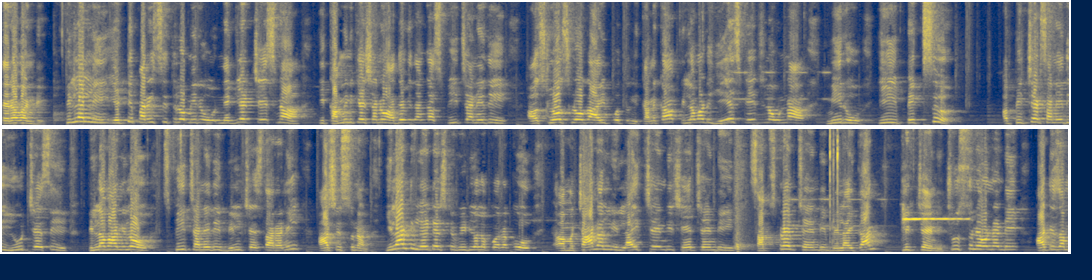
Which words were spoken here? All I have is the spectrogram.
తెరవండి. పిల్లల్ని ఎట్టి పరిస్థితిలో మీరు నెగ్లెక్ట్ చేసిన ఈ కమ్యూనికేషన్ అదే విధంగా స్పీచ్ అనేది స్లో స్లోగా అయిపోతుంది. కనుక పిల్లవాడు ఏ స్టేజ్లో ఉన్నా మీరు ఈ పెక్స్ పిక్చర్స్ అనేది యూజ్ చేసి పిల్లవానిలో స్పీచ్ అనేది బిల్డ్ చేస్తారని ఆశిస్తున్నాను. ఇలాంటి లేటెస్ట్ వీడియోల కొరకు మా ఛానల్ని లైక్ చేయండి షేర్ చేయండి సబ్స్క్రైబ్ చేయండి బెల్ ఐకాన్ క్లిక్ చేయండి. చూస్తూనే ఉండండి. Autism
